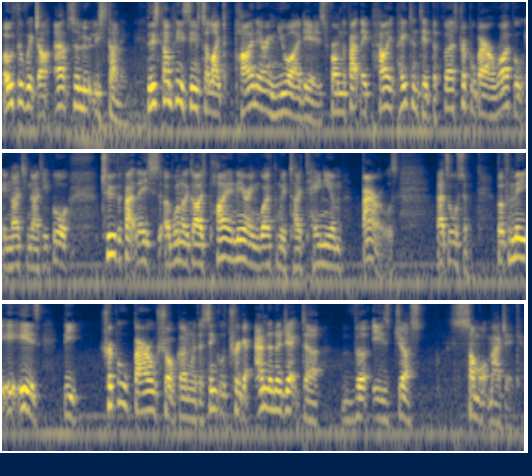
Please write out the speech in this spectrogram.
Both of which are absolutely stunning. This company seems to like pioneering new ideas, from the fact they patented the first triple barrel rifle in 1994 to the fact they are one of the guys pioneering working with titanium barrels. That's awesome. But for me, it is the triple barrel shotgun with a single trigger and an ejector that is just somewhat magic.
